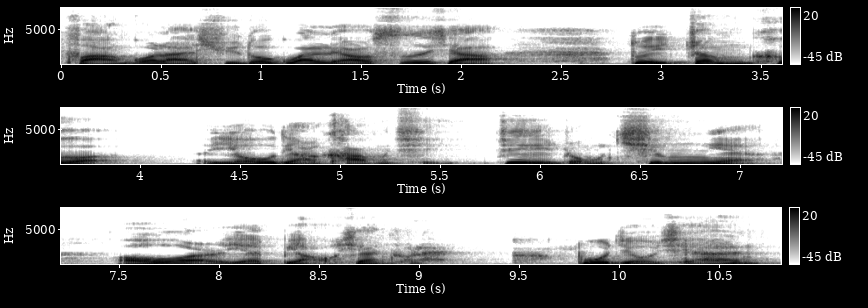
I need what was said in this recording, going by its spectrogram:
反过来，许多官僚私下对政客有点看不起，这种轻蔑偶尔也表现出来。不久前。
